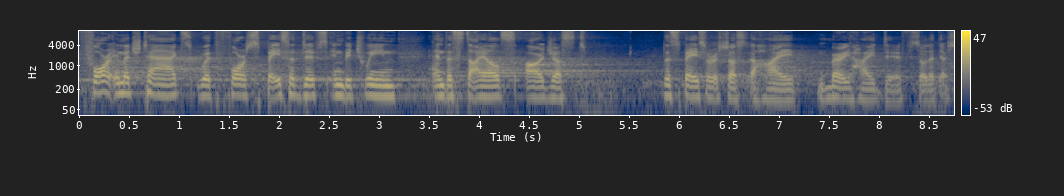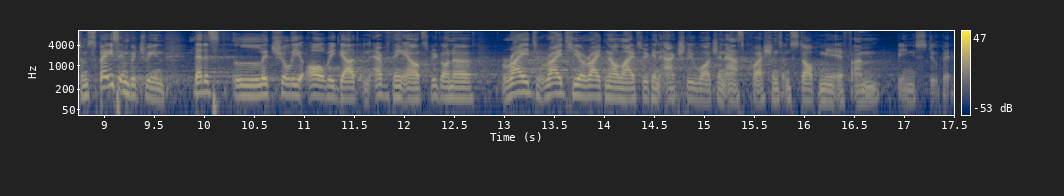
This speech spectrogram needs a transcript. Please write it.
four image tags with four spacer divs in between, and the styles are just the spacer is just a high, very high div, so that there's some space in between. That is literally all we got, and everything else we're going to write right here, right now, live, so you can actually watch and ask questions and stop me if I'm being stupid.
